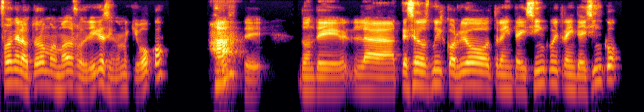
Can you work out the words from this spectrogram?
fue en el Autódromo Armado Rodríguez, si no me equivoco, este, donde la TC2000 corrió 35 y 35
